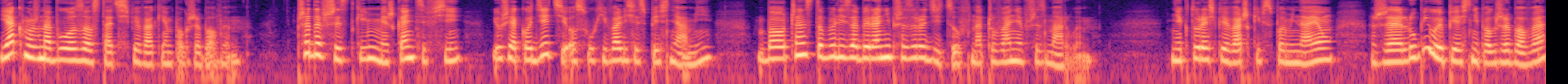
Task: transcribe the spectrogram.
Jak można było zostać śpiewakiem pogrzebowym? Przede wszystkim mieszkańcy wsi już jako dzieci osłuchiwali się z pieśniami, bo często byli zabierani przez rodziców na czuwanie przy zmarłym. Niektóre śpiewaczki wspominają, że lubiły pieśni pogrzebowe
